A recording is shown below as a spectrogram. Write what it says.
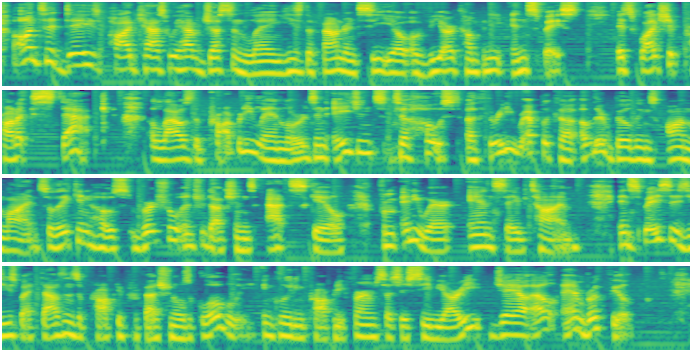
On today's podcast, we have Justin Liang. He's the founder and CEO of VR company InSpace. Its flagship product, Stack, allows the property landlords and agents to host a 3D replica of their buildings online so they can host virtual introductions at scale from anywhere and save time. InSpace is used by thousands of property professionals globally, including property firms such as CBRE, JLL, and Brookfield.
